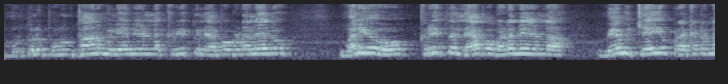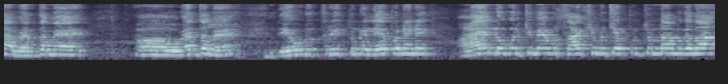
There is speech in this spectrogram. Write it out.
మృతుల పునరుద్ధానం లేని క్రీస్తు లేపబడలేదు. మరియు క్రీస్తు లేపబడని మేము చేయు ప్రకటన వ్యర్థమే. వ్యర్థమే. దేవుడు క్రీస్తుని లేపనని ఆయన్ను గురించి మేము సాక్ష్యము చెప్పుతున్నాము కదా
